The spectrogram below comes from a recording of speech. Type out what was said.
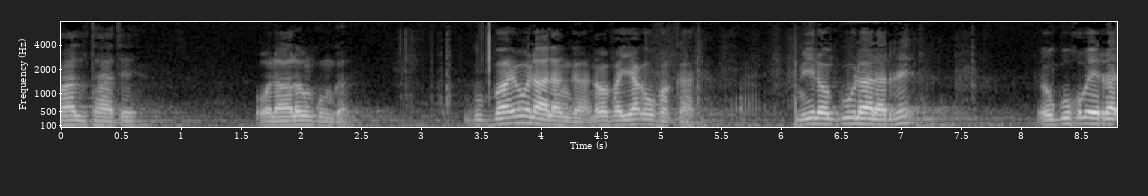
maal taate olaaloon kun gaa. Gubbaa yoo laalan gaa nama fayyaa qabu fakkaata. Miila hogguu laalarre hogguu kophee irraa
